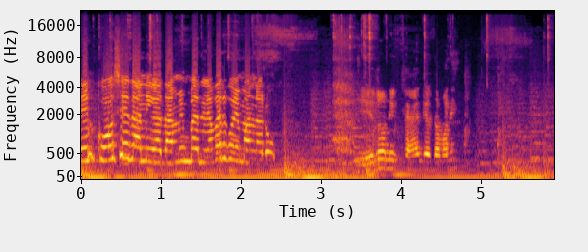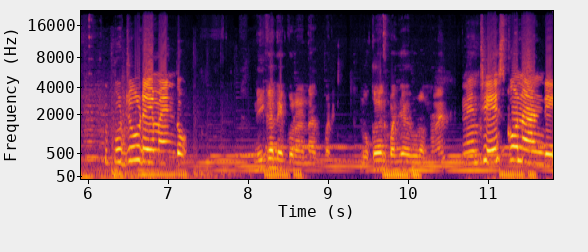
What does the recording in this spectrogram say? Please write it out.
నేను కోసేదాన్ని కదా మిమ్మల్ని ఎవరు కోయమన్నారు ఏదో నీకు చేద్దామని. ఇప్పుడు చూడు ఏమైందో. నీకన్నా ఎక్కువ నాకు పని నువ్వు ఒక్కదాని పని చేయాలి కూడా అన్నా నేను చేసుకోనా అండి.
